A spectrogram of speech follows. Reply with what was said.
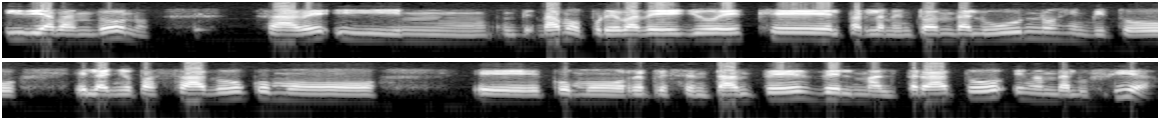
y de abandono. ¿Sabe? Y mm, vamos, prueba de ello es que el Parlamento andaluz nos invitó el año pasado como, eh, como representantes del maltrato en Andalucía.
